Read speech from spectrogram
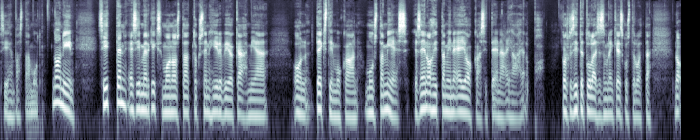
siihen vastaa muut. No niin, sitten esimerkiksi monostaattoksen hirviökähmiä on tekstin mukaan musta mies, ja sen ohittaminen ei olekaan sitten enää ihan helppoa. Koska sitten tulee se semmoinen keskustelu, että no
